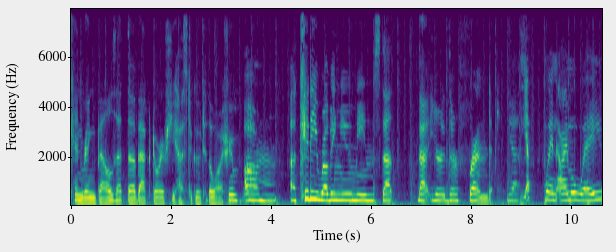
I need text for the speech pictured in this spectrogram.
can ring bells at the back door if she has to go to the washroom. Um, a kitty rubbing you means that that you're their friend. Yes. Yep. When I'm away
